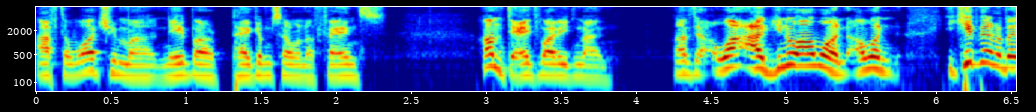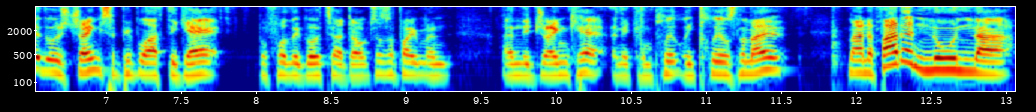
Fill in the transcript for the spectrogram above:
after watching my neighbour peg himself on a fence. I'm dead worried, man. I'm de- what, you know what I want? I want. You keep hearing about those drinks that people have to get before they go to a doctor's appointment, and they drink it, and it completely clears them out. Man, if I'd have known that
